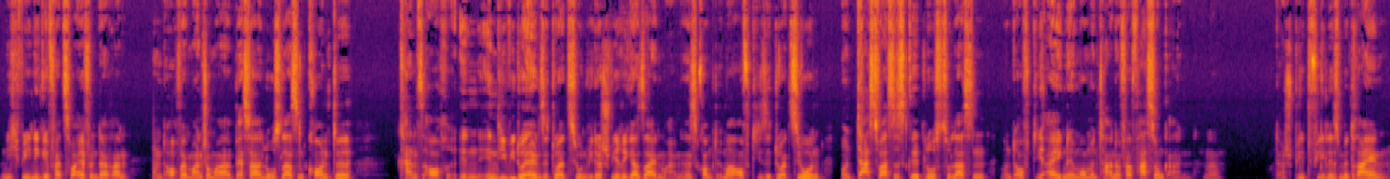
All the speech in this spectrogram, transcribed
Nicht wenige verzweifeln daran, und auch wenn man schon mal besser loslassen konnte, kann es auch in individuellen Situationen wieder schwieriger sein mal. Ne? Es kommt immer auf die Situation und das, was es gilt loszulassen und auf die eigene momentane Verfassung an. Ne? Da spielt vieles mit rein.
